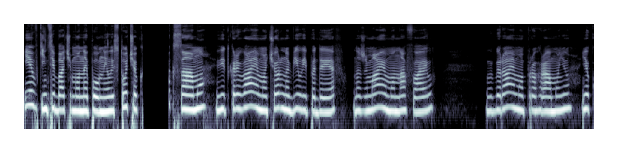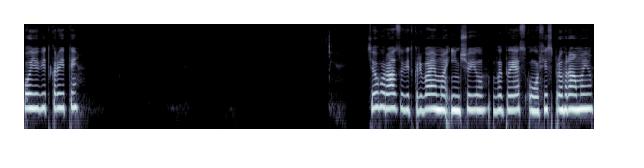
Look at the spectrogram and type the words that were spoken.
І в кінці бачимо неповний листочок. Так само відкриваємо чорно-білий PDF, нажимаємо на файл. Вибираємо програмою, якою відкрити. Цього разу відкриваємо іншою VPS Office програмою.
